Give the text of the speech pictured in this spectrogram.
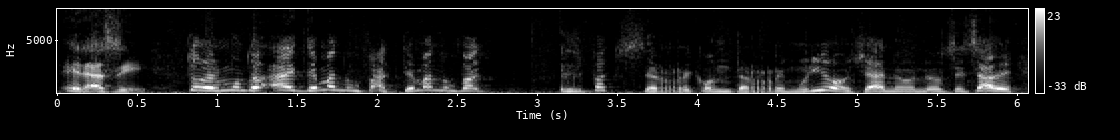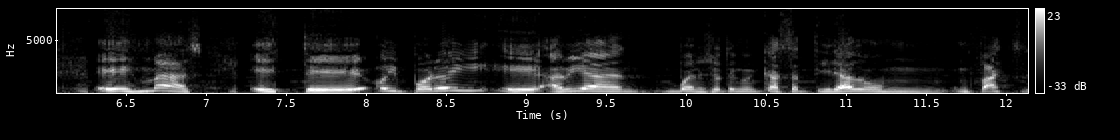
Era así. Todo el mundo, ay, te mando un fax, te mando un fax el fax se recontra remurió, ya no, no se sabe. Es más, este, hoy por hoy eh, había, bueno, yo tengo en casa tirado un, fax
